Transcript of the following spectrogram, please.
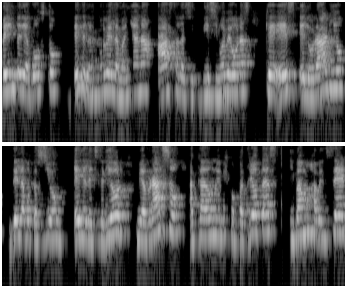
20 de agosto desde las 9 de la mañana hasta las 19 horas, que es el horario de la votación en el exterior. Mi abrazo a cada uno de mis compatriotas y vamos a vencer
